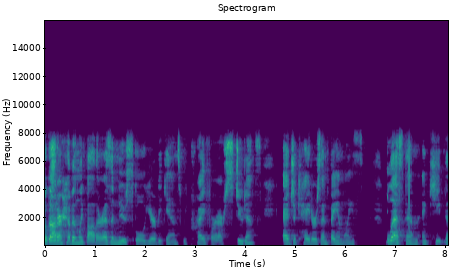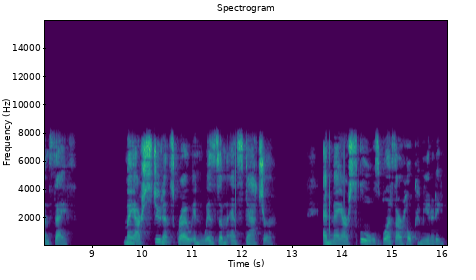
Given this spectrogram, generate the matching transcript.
Oh God, our Heavenly Father, as a new school year begins, we pray for our students, educators, and families. Bless them and keep them safe. May our students grow in wisdom and stature, and may our schools bless our whole community.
